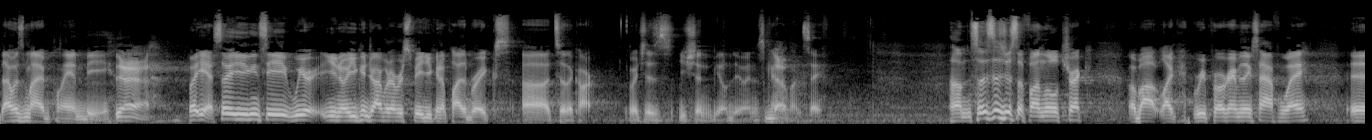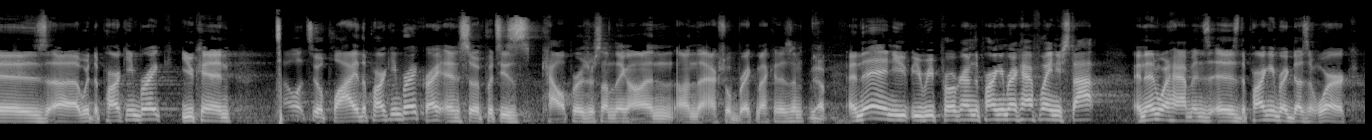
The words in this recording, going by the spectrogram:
That was my plan B. Yeah. But yeah, so you can see we're you know you can drive whatever speed you can apply the brakes uh, to the car, which is you shouldn't be able to do, and it's kind No. of unsafe. Um, so this is just a fun little trick about like reprogramming things halfway. Is uh, with the parking brake you can tell it to apply the parking brake, right? And so it puts these calipers or something on on the actual brake mechanism. Yep. And then you, you reprogram the parking brake halfway and you stop. And then what happens is the parking brake doesn't work,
